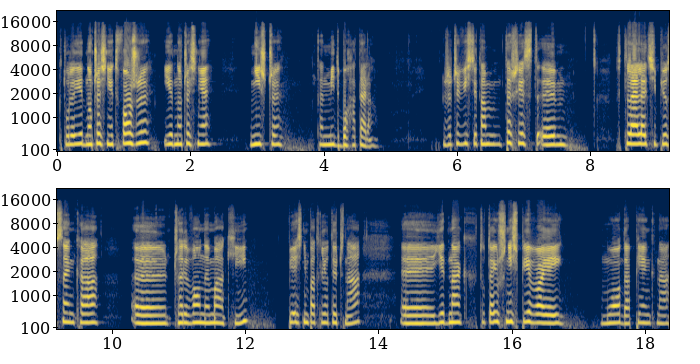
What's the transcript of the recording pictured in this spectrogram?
który jednocześnie tworzy i jednocześnie niszczy ten mit bohatera. Rzeczywiście tam też jest w tle leci piosenka e, Czerwone Maki, pieśń patriotyczna, e, jednak tutaj już nie śpiewa jej młoda, piękna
